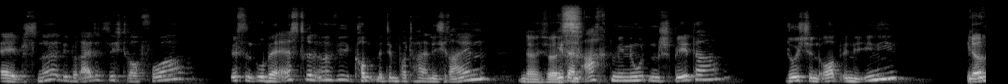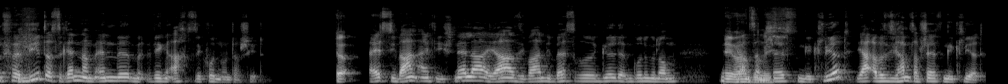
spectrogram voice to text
Apes, ne, die bereitet sich drauf vor, ist in UBS drin irgendwie, kommt mit dem Portal nicht rein, ja, ich weiß. geht dann acht Minuten später durch den Orb in die Ini ja. und verliert das Rennen am Ende wegen acht Sekunden Unterschied. Ja. Heißt, sie waren eigentlich schneller, ja, sie waren die bessere Gilde im Grunde genommen. Nee, haben es am schnellsten geklärt. Ja, aber sie haben es am schnellsten geklärt,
